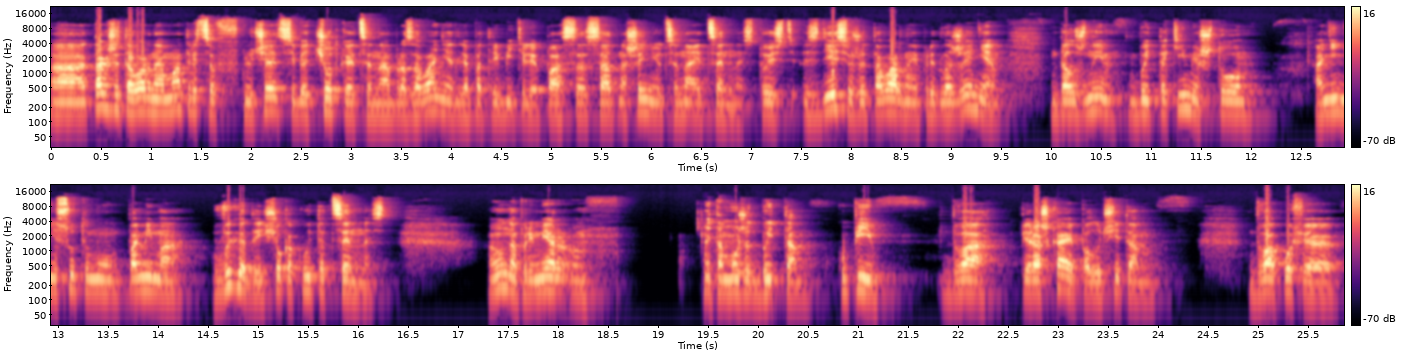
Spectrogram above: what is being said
А, также товарная матрица включает в себя четкое ценообразование для потребителя по соотношению цена и ценность. То есть здесь уже товарные предложения должны быть такими, что они несут ему помимо выгоды еще какую-то ценность. Ну, например, это может быть там купи два пирожка и получи там два кофе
